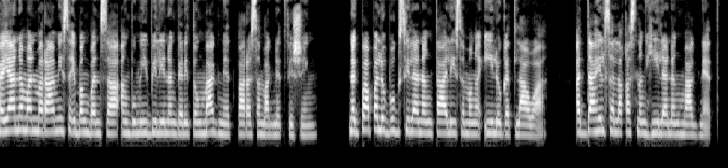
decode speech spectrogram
Kaya naman marami sa ibang bansa ang bumibili ng ganitong magnet para sa magnet fishing. Nagpapalubog sila ng tali sa mga ilog at lawa, at dahil sa lakas ng hila ng magnet,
